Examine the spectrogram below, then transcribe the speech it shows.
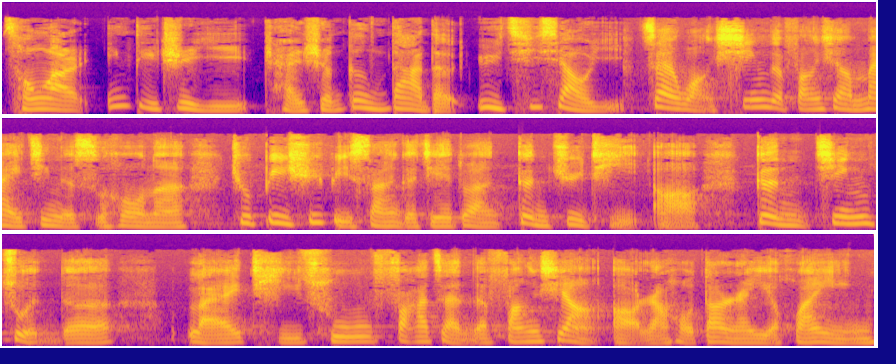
从而因地制宜，产生更大的预期效益。在往新的方向迈进的时候呢，就必须比上一个阶段更具体啊，更精准的。来提出发展的方向啊，然后当然也欢迎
